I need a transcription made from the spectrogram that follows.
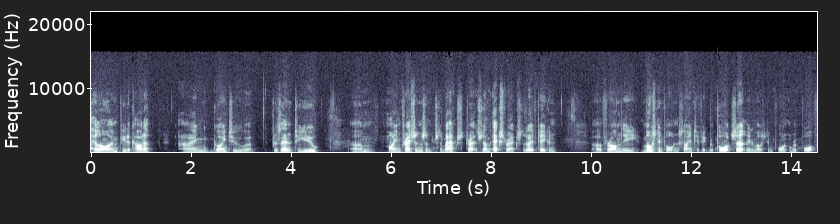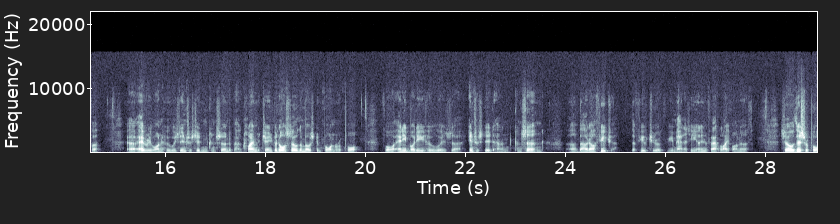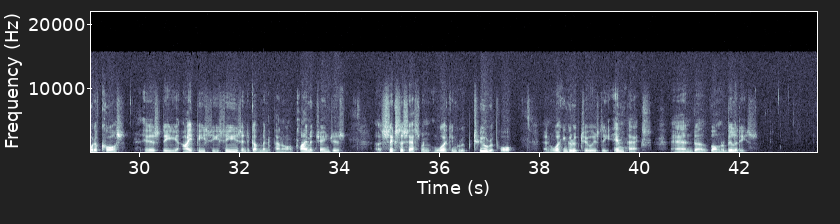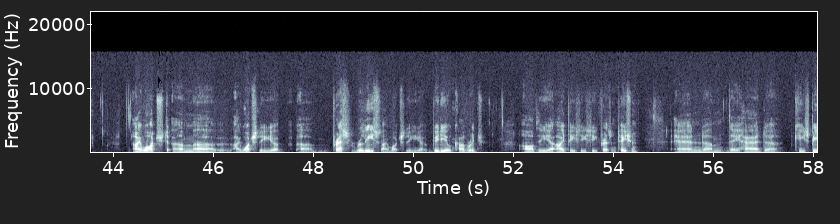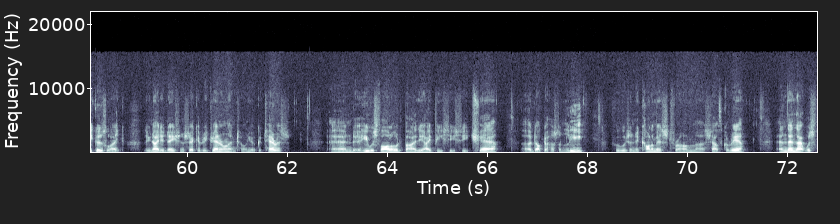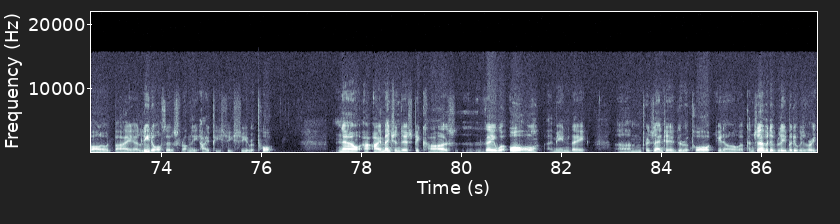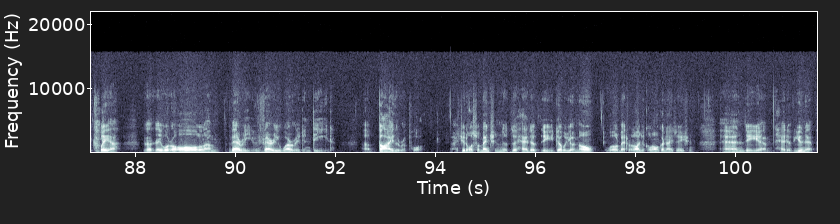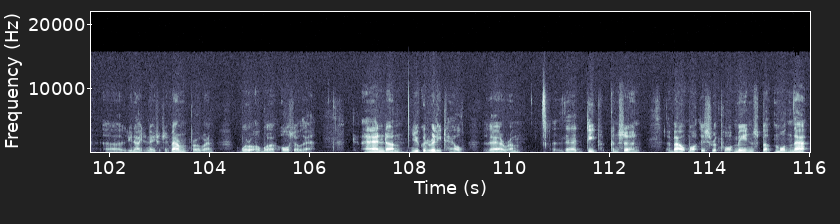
Hello, I'm Peter Carter. I'm going to uh, present to you um, my impressions and some, some extracts that I've taken uh, from the most important scientific report, certainly the most important report for uh, everyone who is interested and concerned about climate change, but also the most important report for anybody who is uh, interested and concerned about our future, the future of humanity and in fact life on Earth. So this report, of course, is the IPCC's Intergovernmental Panel on Climate Change's uh, Sixth Assessment Working Group 2 report. And Working Group 2 is the impacts and uh, vulnerabilities. I watched, um, uh, I watched the uh, um, press release, I watched the uh, video coverage of the IPCC presentation, and um, they had key speakers like the United Nations Secretary General Antonio Guterres, and uh, he was followed by the IPCC chair, uh, Dr. Hoesung Lee, who is an economist from uh, South Korea, and then that was followed by uh, lead authors from the IPCC report. Now, I, I mention this because they were all, I mean, they um, presented the report, you know, conservatively, but it was very clear that they were all um, very, very worried indeed uh, by the report. I should also mention that the head of the WMO, World Meteorological Organization, and the um, head of UNEP, uh, United Nations Environment Program, were, were also there. And um, you could really tell their, um, their deep concern about what this report means, but more than that,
